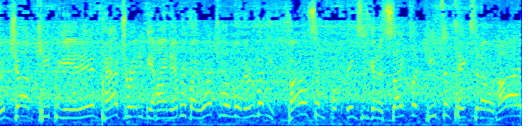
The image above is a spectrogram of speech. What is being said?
Good job keeping it in. Pacioretty behind everybody. Watch him move. Everybody, Karlsson thinks he's going to cycle it, keeps it, takes it out high,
